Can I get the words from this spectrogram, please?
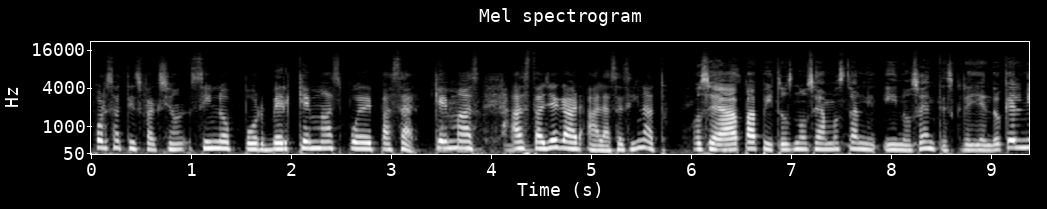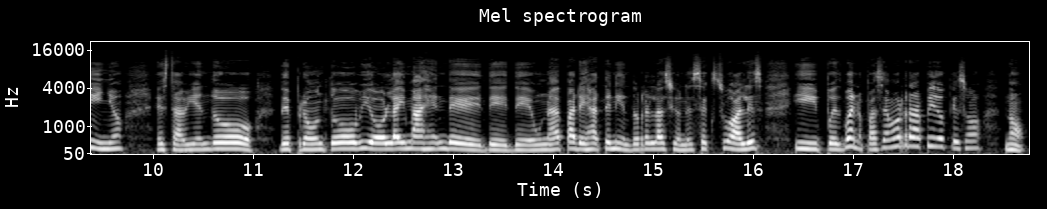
por satisfacción, sino por ver qué más puede pasar, qué más, hasta llegar al asesinato. O sea, papitos, no seamos tan inocentes, creyendo que el niño está viendo, de pronto vio la imagen de, de, de, una pareja teniendo relaciones sexuales y pues bueno, pasemos rápido que eso, no,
